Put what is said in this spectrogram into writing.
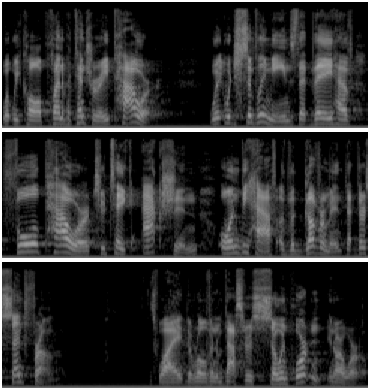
what we call plenipotentiary power, which simply means that they have full power to take action on behalf of the government that they're sent from. That's why the role of an ambassador is so important in our world.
